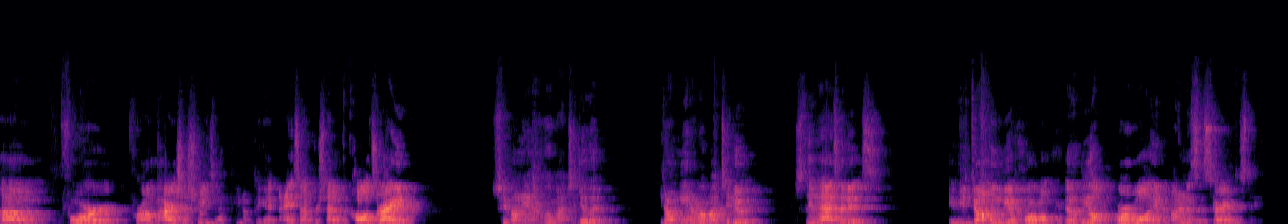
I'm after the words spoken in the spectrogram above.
um, for for umpires, which means that you know they get 97% of the calls right. So you don't need a robot to do it. You don't need a robot to do it. Just leave it as it is. If you don't, it'll be a horrible, it'll be a horrible and unnecessary mistake.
